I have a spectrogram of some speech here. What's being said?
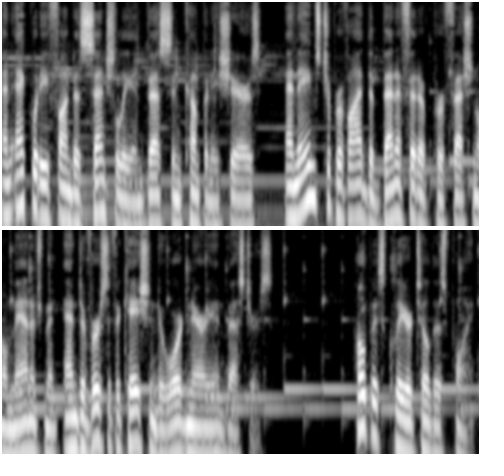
an equity fund essentially invests in company shares and aims to provide the benefit of professional management and diversification to ordinary investors. Hope it's clear till this point.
